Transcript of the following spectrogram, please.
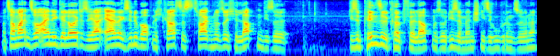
Und zwar meinten so einige Leute so, ja, Air Max sind überhaupt nicht krass, das tragen nur solche Lappen, diese, diese Pinselköpfe-Lappen, so diese Menschen, diese Hurensöhne.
